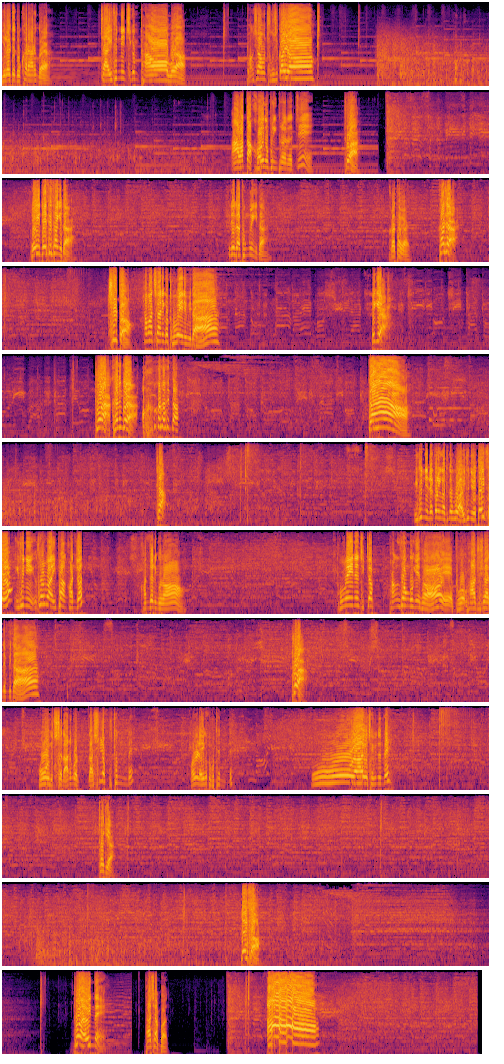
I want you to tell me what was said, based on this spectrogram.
이럴 때 녹화를 하는 거야. 자, 이수님 지금 바, 어, 뭐야. 방심하면 죽으실걸요? 아, 맞다. 거인 오프닝 틀어야 됐지? 좋아. 여기 내 세상이다. 근데 나 동맹이다. 그렇다면, 가자! 출동! 하마치 아니고 도메인입니다. 여기야! 좋아! 가는 거야! 나. 자! 자! 이순이 것 같은데 뭐야 이순이 왜 떠있어요? 이순이 설마 이 판 관전? 관전이구나 도메인은 직접 방송국에서 예 보, 봐주셔야 됩니다 좋아 오 이거 진짜 나는 거 나 실력 붙었는데? 원래 이것도 못했는데? 오야 이거 재밌는데? 저기야 있어. 좋아 여기 있네. 다시 한번. 아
